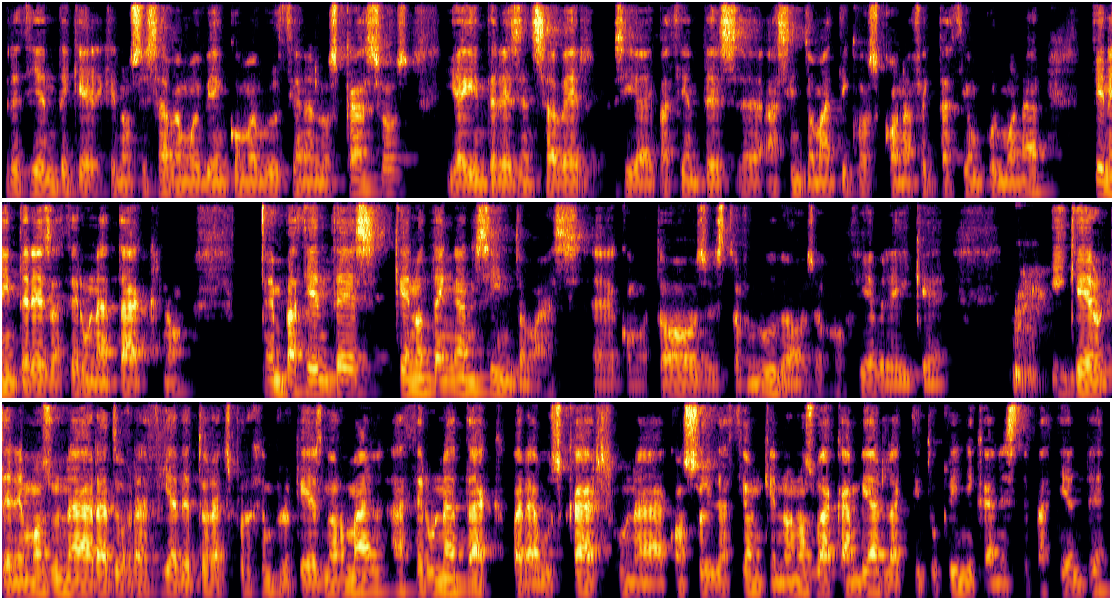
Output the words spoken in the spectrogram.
reciente que, no se sabe muy bien cómo evolucionan los casos y hay interés en saber si hay pacientes eh, asintomáticos con afectación pulmonar, tiene interés hacer un ATAC, ¿no? En pacientes que no tengan síntomas, eh, como tos, estornudos o fiebre y que y que tenemos una radiografía de tórax, por ejemplo, que es normal, hacer un ATAC para buscar una consolidación que no nos va a cambiar la actitud clínica en este paciente,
